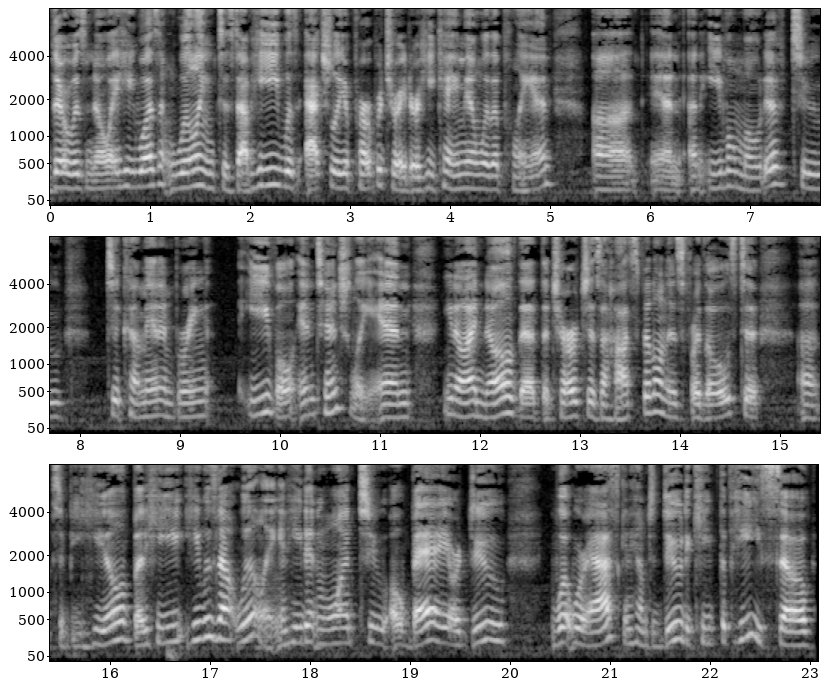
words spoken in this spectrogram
there was no way he wasn't willing to stop. He was actually a perpetrator. He came in with a plan uh, and an evil motive to to come in and bring evil intentionally. And you know, I know that the church is a hospital and is for those to uh, to be healed, but he he was not willing and he didn't want to obey or do what we're asking him to do to keep the peace. So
